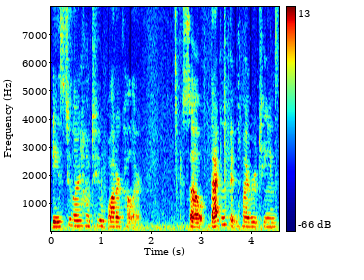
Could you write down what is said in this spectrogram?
is to learn how to watercolor. So that can fit into my routines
